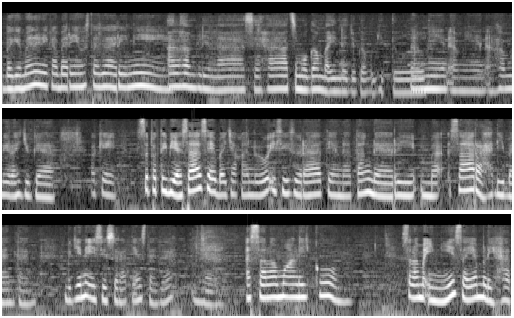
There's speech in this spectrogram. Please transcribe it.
bagaimana nih kabarnya Ustazah hari ini? Alhamdulillah sehat. Semoga Mbak Indah juga begitu. Amin, amin. Alhamdulillah juga. Oke, seperti biasa saya bacakan dulu isi surat yang datang dari Mbak Sarah di Banten. Begini isi suratnya Ustazah. Ya. Assalamualaikum. Selama ini saya melihat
